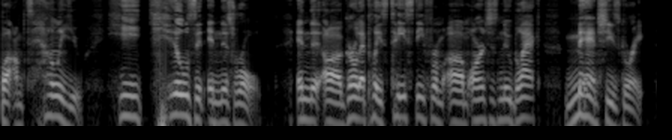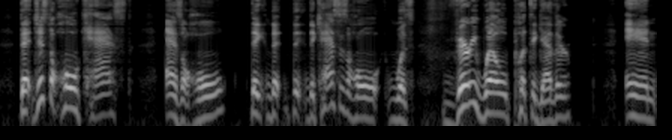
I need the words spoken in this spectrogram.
But I'm telling you, he kills it in this role. And the uh, girl that plays Taystee from um, Orange is New Black, man, she's great. That just the whole cast as a whole, the, the, the, the cast as a whole was very well put together and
